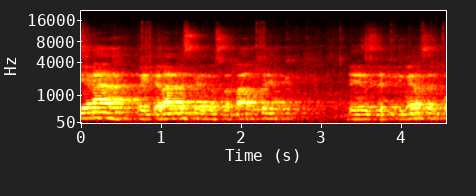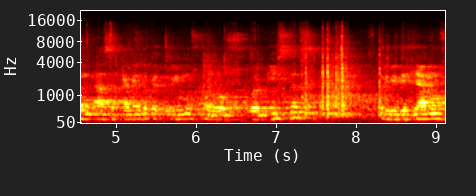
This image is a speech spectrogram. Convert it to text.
Quisiera reiterarles que de nuestra parte, desde el primer acercamiento que tuvimos con los huelguistas, privilegiamos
